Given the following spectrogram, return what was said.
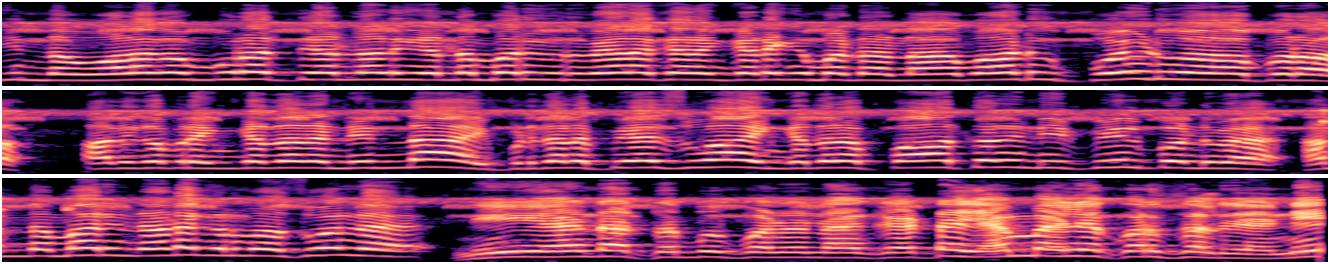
இந்த உலகம் பூரா தேடினாலும் என்ன மாதிரி ஒரு வேலைக்காரன் கிடைக்க மாட்டான். நான் பாட்டுக்கு போயிடுவேன் அப்புறம். அதுக்கப்புறம் இங்க தானே நின்னா இப்படி தானே பேசுவா இங்க தானே பார்த்தோன்னு நீ ஃபீல் பண்ணுவ. அந்த மாதிரி நடக்கணுமா சொல்லு. நீ ஏன்டா தப்பு பண்ண? நான் கேட்டா எம்எல்ஏ குறை சொல்றியா நீ?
